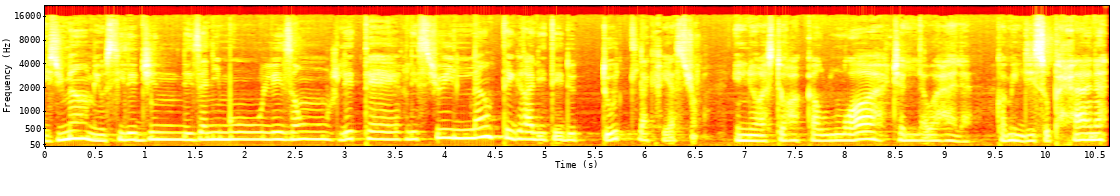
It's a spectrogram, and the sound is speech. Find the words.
Les humains, mais aussi les djinns, les animaux, les anges, les terres, les cieux et l'intégralité de toute la création. Il ne restera qu'Allah. Comme il dit subhanah,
